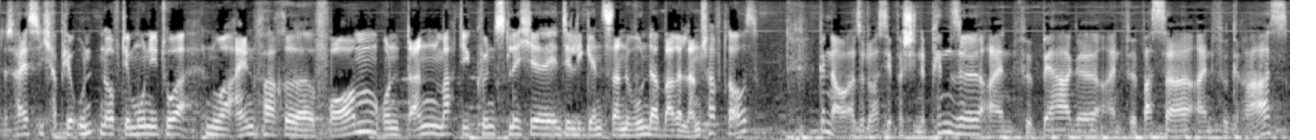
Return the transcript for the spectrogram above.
Das heißt, ich habe hier unten auf dem Monitor nur einfache Formen und dann macht die künstliche Intelligenz da eine wunderbare Landschaft raus? Genau, also du hast hier verschiedene Pinsel, einen für Berge, einen für Wasser, einen für Gras.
